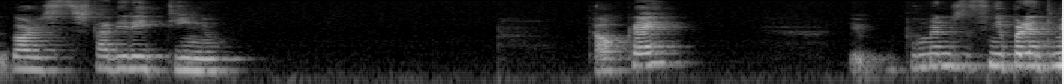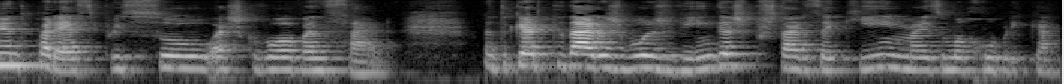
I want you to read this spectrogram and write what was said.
Agora se está direitinho. Está ok? Pelo menos assim aparentemente parece, por isso acho que vou avançar. Portanto, quero-te dar as boas-vindas por estares aqui em mais uma rúbrica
